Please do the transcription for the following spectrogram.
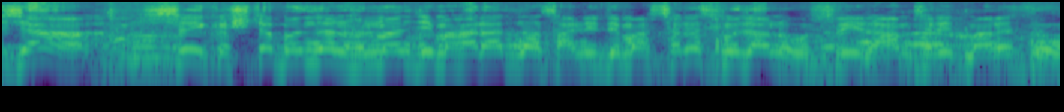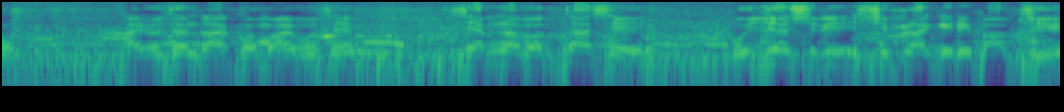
જ્યાં શ્રી કષ્ટભંજન હનુમાનજી મહારાજના સાનિધ્યમાં સરસ મજાનું શ્રી રામચરિત માનસનું આયોજન રાખવામાં આવ્યું છે. જેમના વક્તા છે પૂજ્ય શ્રી શિપ્રાગીરી બાપજી.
